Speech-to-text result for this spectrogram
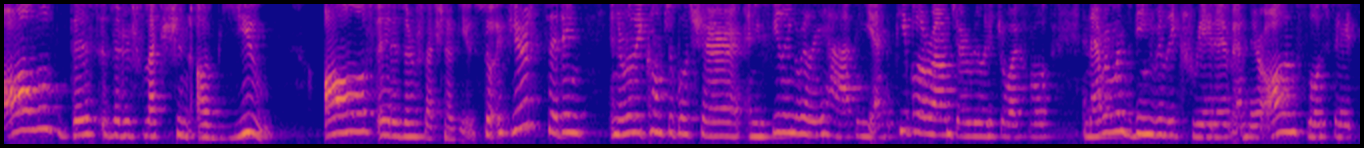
All of this is a reflection of you. All of it is a reflection of you. So, if you're sitting in a really comfortable chair and you're feeling really happy, and the people around you are really joyful, and everyone's being really creative, and they're all in flow state,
